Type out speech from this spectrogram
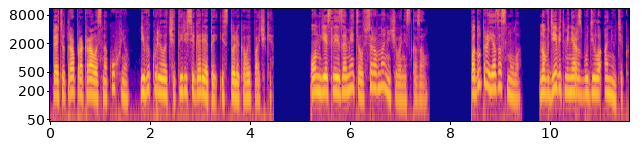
В пять утра прокралась на кухню и выкурила четыре сигареты из столиковой пачки. Он, если и заметил, все равно ничего не сказал. Под утро я заснула, но в девять меня разбудила Анютик.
